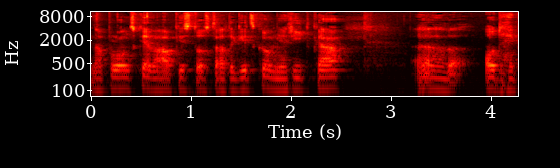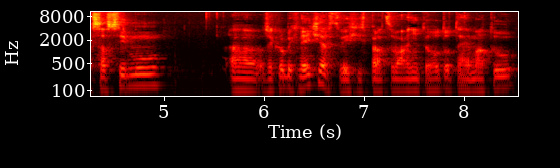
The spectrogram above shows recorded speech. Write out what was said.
napoleonské války z toho strategického měřítka od Hexasimu, řekl bych nejčerstvější zpracování tohoto tématu,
